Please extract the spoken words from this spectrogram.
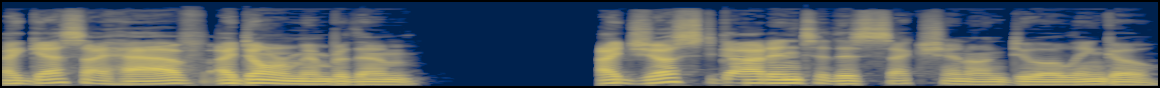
I guess I have. I don't remember them. I just got into this section on Duolingo.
